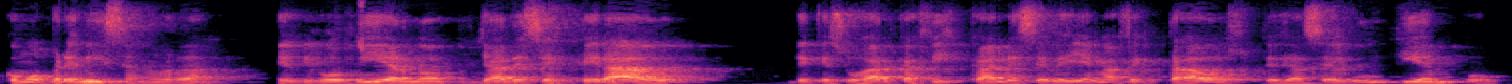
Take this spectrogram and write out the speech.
como premisa, ¿no verdad? El gobierno ya desesperado de que sus arcas fiscales se veían afectados desde hace algún tiempo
